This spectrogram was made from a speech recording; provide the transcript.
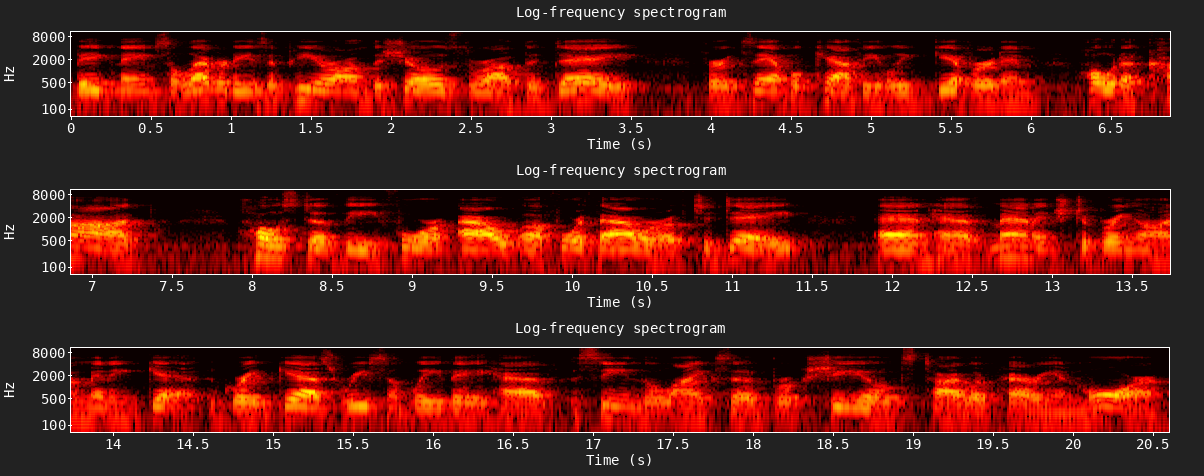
big name celebrities appear on the shows throughout the day. For example, Kathie Lee Gifford and Hoda Kotb host of the four hour, uh, fourth hour of today and have managed to bring on many get, great guests. Recently, they have seen the likes of Brooke Shields, Tyler Perry, and more.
